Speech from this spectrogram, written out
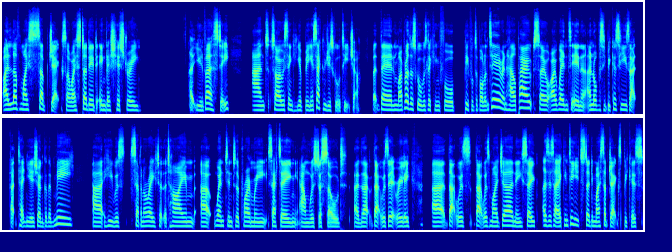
I love my subject. So I studied English history at university. And so I was thinking of being a secondary school teacher. But then my brother's school was looking for people to volunteer and help out. So I went in, and obviously, because he's that 10 years younger than me, uh, he was seven or eight at the time, uh, went into the primary setting and was just sold. And that, that was it, really. Uh, that was that was my journey. So, as I say, I continued to study my subjects because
